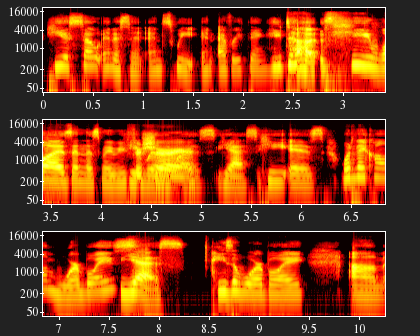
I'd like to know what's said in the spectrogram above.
He is so innocent and sweet in everything he does. He was in this movie He for really sure. was. Yes, he is. What do they call him? War boys. Yes. He's a war boy. Um,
